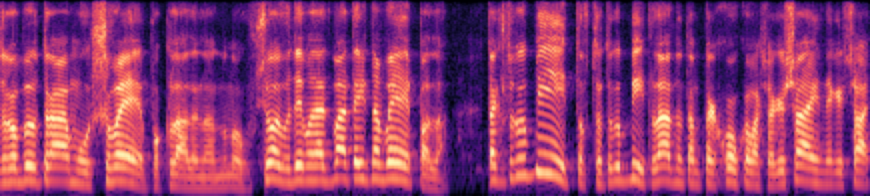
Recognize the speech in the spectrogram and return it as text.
зробив травму, шви поклали на ногу. Все, води мене два тижні випала. Так зробіть, то все зробіть. Ладно, там страховка ваша рішає, не рішає.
